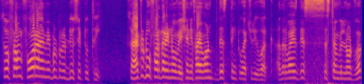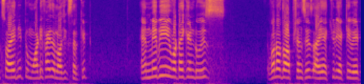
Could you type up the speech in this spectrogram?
So, from 4 I am able to reduce it to 3. So, I have to do further innovation if I want this thing to actually work otherwise this system will not work. So, I need to modify the logic circuit and maybe what I can do is one of the options is I actually activate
